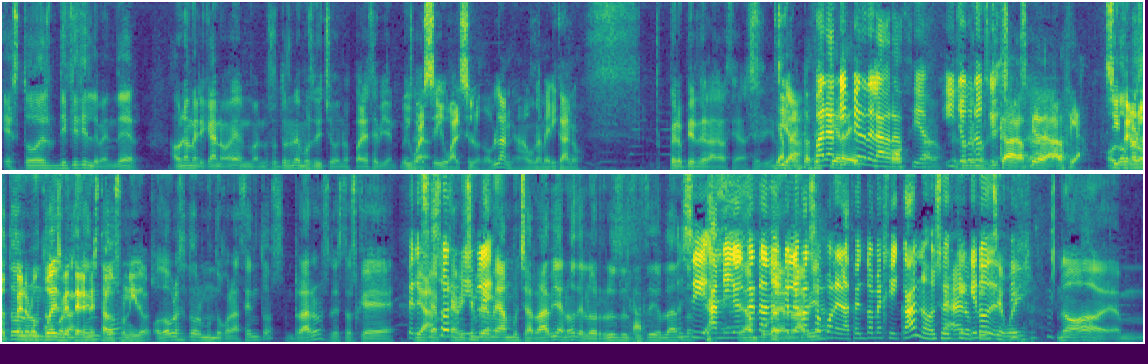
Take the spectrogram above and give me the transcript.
Esto es difícil de vender. A un americano, ¿eh? Nosotros le hemos dicho, nos parece bien. O Igual, sea, se- igual se lo doblan a un americano. Pero pierde la gracia la serie. Ya, pero entonces Para mí pierde la gracia. claro, y es yo lo que creo hemos que. dicho, Claro, o sea, pierde la gracia. Sí, pero lo- todo pero el lo mundo puedes vender en Estados Unidos. O doblas a todo el mundo con acentos raros, de estos que, Pero que- eso es que a mí siempre horrible. me da mucha rabia, ¿no? De los rusos que estoy hablando. Sí, a Miguel Me da un poco Bernabéu de que le vas a poner acento mexicano. O sea, es que Claro, quiero pinche decir. güey. No, em,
